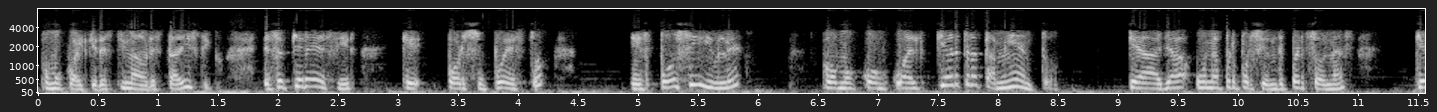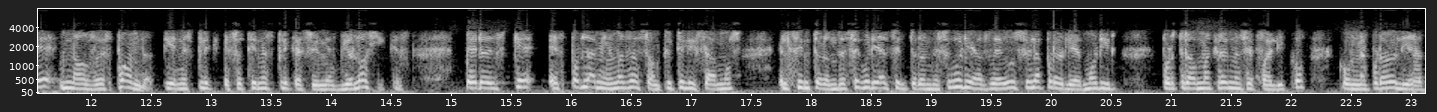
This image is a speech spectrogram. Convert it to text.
como cualquier estimador estadístico. Eso quiere decir que, por supuesto, es posible, como con cualquier tratamiento, que haya una proporción de personas que no responda. Tiene, eso tiene explicaciones biológicas. Pero es que es por la misma razón que utilizamos el cinturón de seguridad. El cinturón de seguridad reduce la probabilidad de morir por trauma craneoencefálico con una probabilidad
